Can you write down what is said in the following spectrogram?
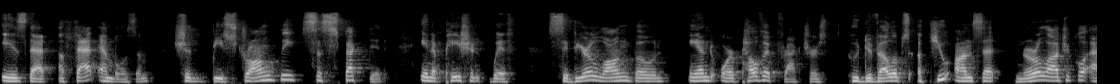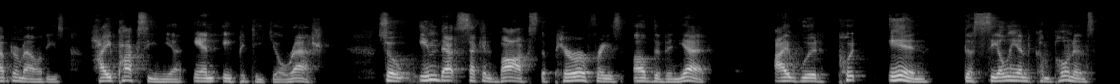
is that a fat embolism should be strongly suspected in a patient with severe long bone and or pelvic fractures who develops acute onset neurological abnormalities, hypoxemia, and a petechial rash. So in that second box, the paraphrase of the vignette, I would put in the salient components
